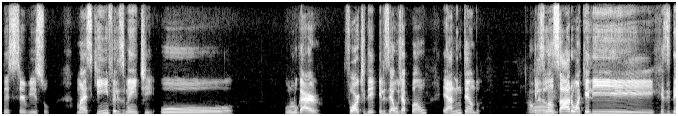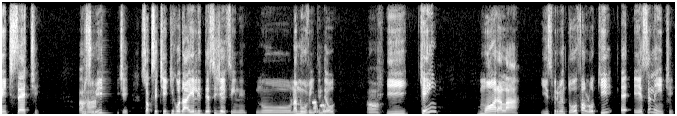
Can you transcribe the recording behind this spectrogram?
desse serviço, mas que infelizmente o, o lugar forte deles é o Japão, é a Nintendo. Que Eles Oh, lançaram aquele Resident 7 pro aham. Switch, só que você tinha que rodar ele desse jeito, assim, no, na nuvem, entendeu? Ó, E quem mora lá e experimentou falou que é excelente,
